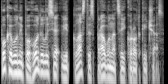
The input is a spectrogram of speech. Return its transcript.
поки вони погодилися відкласти справу на цей короткий час.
